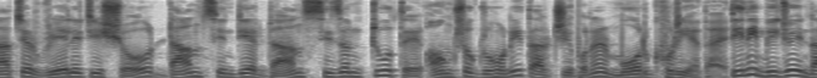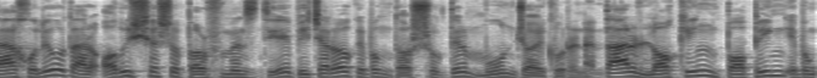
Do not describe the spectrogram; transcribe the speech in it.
নাচের reality show Dance India Dance season two তে অংশগ্রহণই তার জীবনের মোড় ঘুরিয়ে দেয়। তিনি বিজয়ী না হলেও তার অবিশ্বাস্য পারফরমেন্স দিয়ে বিচারক এবং দর্শকদের মন জয় করে নেন। তার লকিং পপিং এবং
